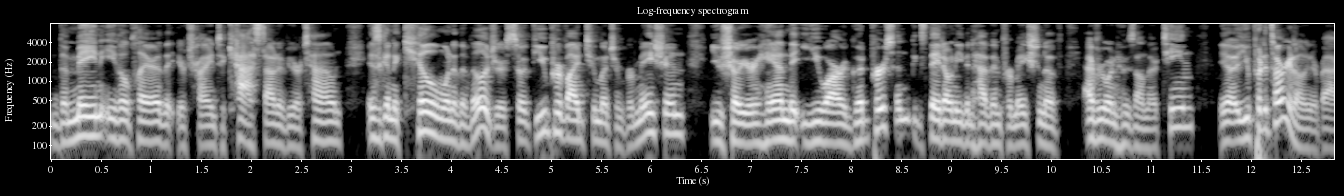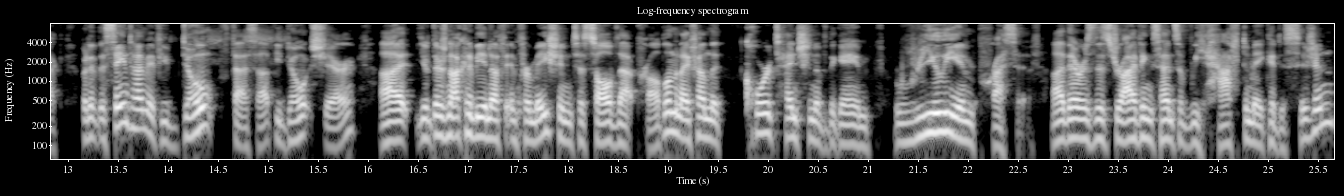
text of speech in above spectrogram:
the main evil player that you're trying to cast out of your town is going to kill one of the villagers. So if you provide too much information, you show your hand that you are a good person because they don't even have information of everyone who's on their team. You know, you put a target on your back. But at the same time, if you don't fess up, you don't share, uh, there's not going to be enough information to solve that problem. And I found the core tension of the game really impressive. Uh, there was this driving sense of we have to make a decision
